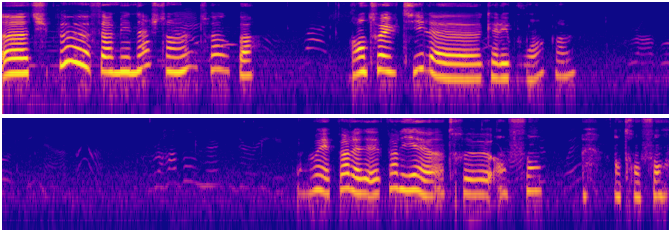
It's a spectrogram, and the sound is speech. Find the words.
Euh, tu peux faire le ménage, toi, même, toi, ou pas? Rends-toi utile, euh, qu'elle est quand même. Ouais, parle, parlez euh, entre enfants. entre enfants.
